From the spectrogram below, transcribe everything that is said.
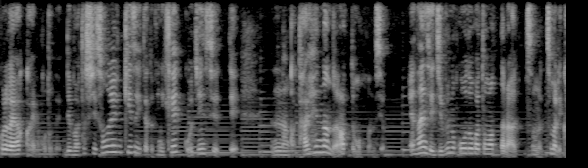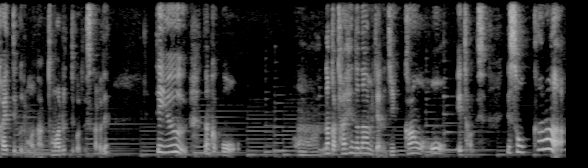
これが厄介なことで。で、私、それに気づいた時に結構人生って、なんか大変なんだなって思ったんですよ。いや、何せ自分の行動が止まったら、つまつまり帰ってくるものが止まるってことですからね。っていう、なんかこう、うん、なんか大変だな、みたいな実感を得たんです。で、そっから、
